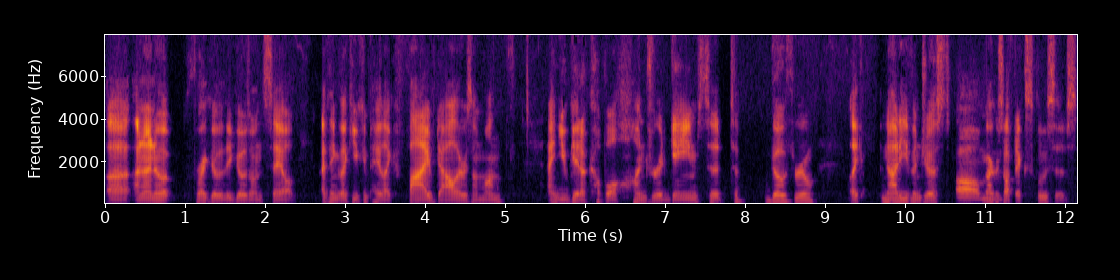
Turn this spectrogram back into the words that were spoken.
Uh and I know it regularly goes on sale. I think like you can pay like five dollars a month and you get a couple hundred games to to go through. Like not even just Um, Microsoft exclusives.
